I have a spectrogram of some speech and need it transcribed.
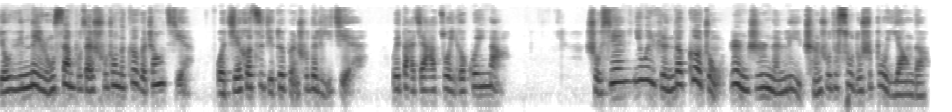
由于内容散布在书中的各个章节，我结合自己对本书的理解，为大家做一个归纳。首先，因为人的各种认知能力成熟的速度是不一样的，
